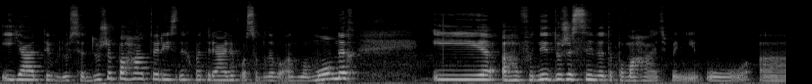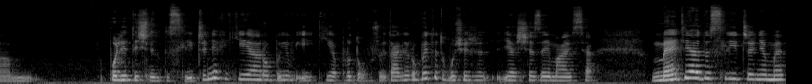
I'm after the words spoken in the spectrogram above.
і я дивлюся дуже багато різних матеріалів, особливо англомовних. І е, вони дуже сильно допомагають мені у ем, політичних дослідженнях, які я робив і які я продовжую далі робити, тому що я ще займаюся медіадослідженнями.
